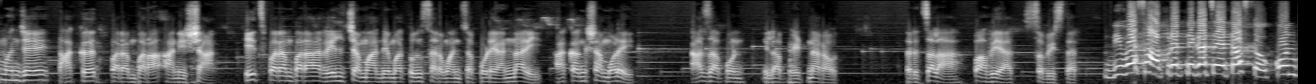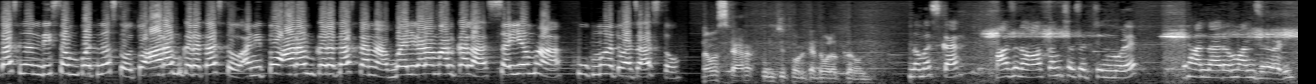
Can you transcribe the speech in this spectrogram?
म्हणजे ताकद परंपरा आणि शान. हीच परंपरा रीलच्या माध्यमातून सर्वांच्या पुढे आणणारी आकांक्षामुळे आज आपण हिला भेटणार आहोत. तर चला पाहूयात सविस्तर. दिवस हा प्रत्येकाचा येत असतो. कोणताच नंदी संपत नसतो. तो आराम करत असतो आणि तो आराम करत असताना बैलगाडा मालकाला संयम हा खूप महत्त्वाचा असतो. नमस्कार तुमची थोडक्यात ओळख करून. नमस्कार. माझं नाव आकांक्षा सचिन मुळे राहणार मांजरवाडी.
